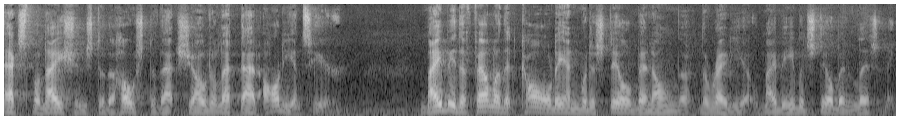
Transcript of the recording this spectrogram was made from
explanations to the host of that show to let that audience hear, maybe the fellow that called in would have still been on the, the radio. Maybe he would still been listening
